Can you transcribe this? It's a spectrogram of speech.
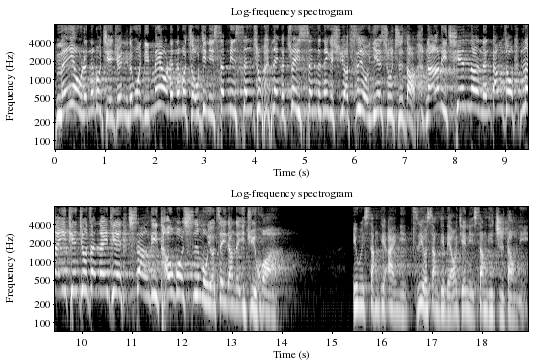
没有人能够解决你的问题，没有人能够走进你生命深处那个最深的那个需要。只有耶稣知道，哪里千万人当中，那一天就在那一天，上帝透过师母有这样的一句话：因为上帝爱你，只有上帝了解你，上帝知道你，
